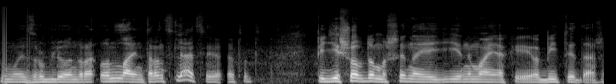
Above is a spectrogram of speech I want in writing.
думаю, зроблю онлайн-трансляцію, а тут підійшов до машини, її немає як і обійти навіть.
